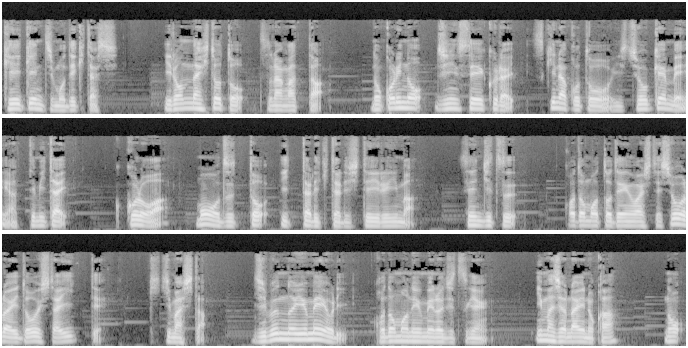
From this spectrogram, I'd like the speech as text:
経験値もできたし、いろんな人と繋がった。残りの人生くらい好きなことを一生懸命やってみたい。心はもうずっと行ったり来たりしている今。先日、子供と電話して将来どうしたいって聞きました。自分の夢より子供の夢の実現、今じゃないのか？の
